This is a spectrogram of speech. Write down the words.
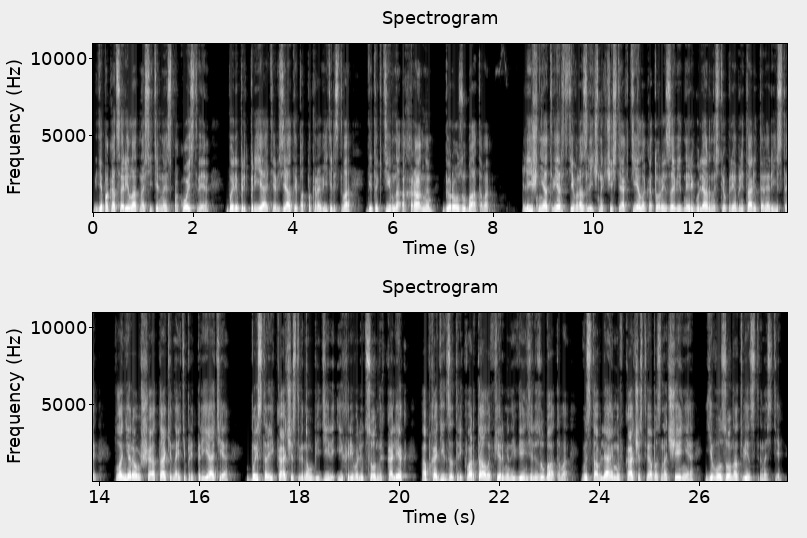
где пока царило относительное спокойствие, были предприятия, взятые под покровительство детективно-охранным бюро Зубатова. Лишние отверстия в различных частях тела, которые завидной регулярностью приобретали террористы, планировавшие атаки на эти предприятия, быстро и качественно убедили их революционных коллег обходить за три квартала фирменный вензель Зубатова, выставляемый в качестве обозначения его зон ответственности –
